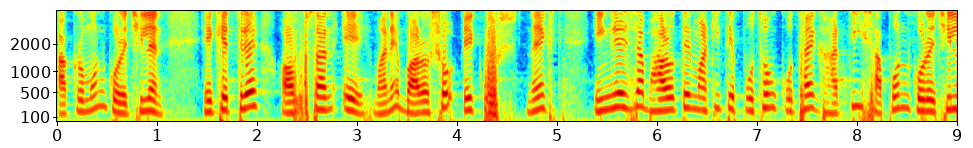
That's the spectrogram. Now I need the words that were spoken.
আক্রমণ করেছিলেন? এক্ষেত্রে অপশান এ মানে বারোশো একুশ। নেক্সট, ইংরেজরা ভারতের মাটিতে প্রথম কোথায় ঘাঁটি স্থাপন করেছিল?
